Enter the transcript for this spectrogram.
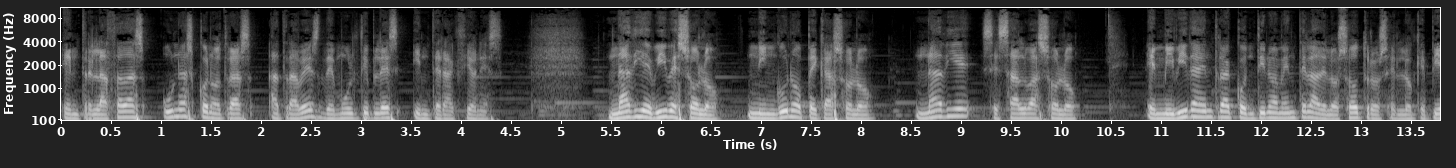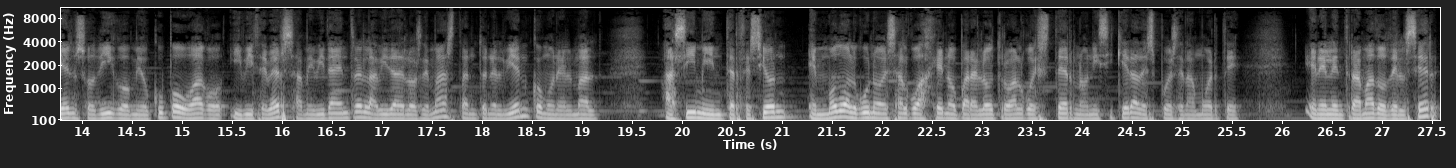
entrelazadas unas con otras a través de múltiples interacciones. Nadie vive solo, ninguno peca solo, nadie se salva solo. En mi vida entra continuamente la de los otros, en lo que pienso, digo, me ocupo o hago, y viceversa, mi vida entra en la vida de los demás, tanto en el bien como en el mal. Así mi intercesión en modo alguno es algo ajeno para el otro, algo externo, ni siquiera después de la muerte. En el entramado del ser,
